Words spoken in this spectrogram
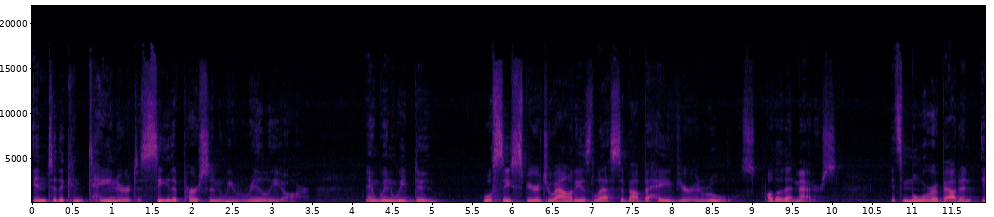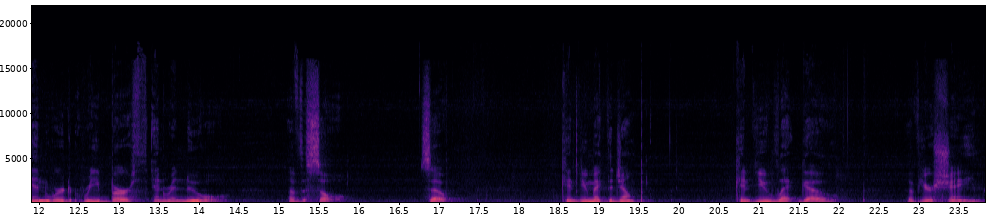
into the container to see the person we really are. And when we do, we'll see spirituality is less about behavior and rules, although that matters. It's more about an inward rebirth and renewal of the soul. So, can you make the jump? Can you let go of your shame?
